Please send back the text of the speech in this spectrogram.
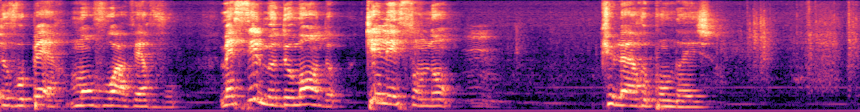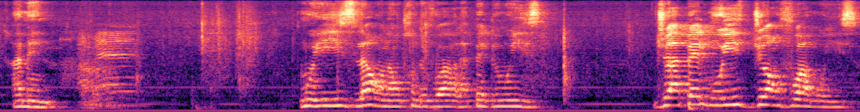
de vos pères m'envoie vers vous. Mais s'ils me demandent quel est son nom, que leur répondrai-je Amen. Amen. Moïse, là on est en train de voir l'appel de Moïse. Dieu appelle Moïse, Dieu envoie Moïse.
